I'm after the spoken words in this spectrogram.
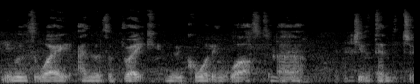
he moves away, and there's a break in the recording whilst uh, she's attended to.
